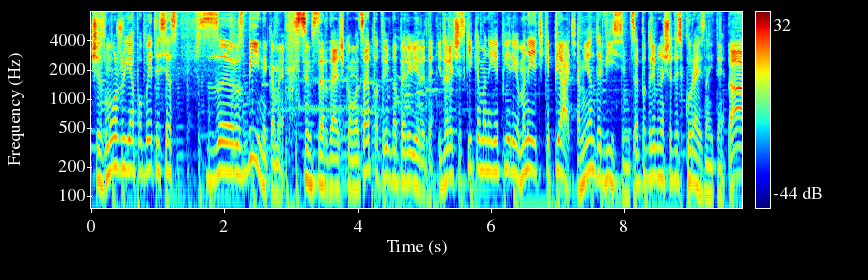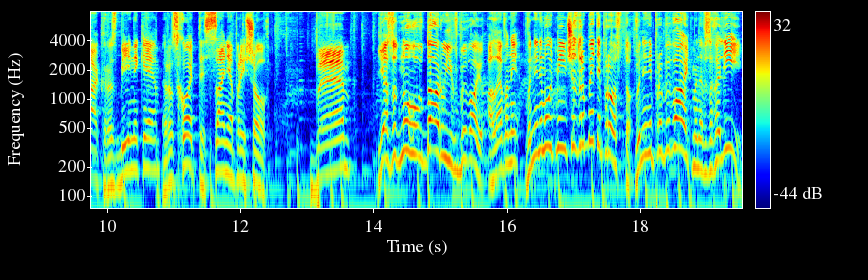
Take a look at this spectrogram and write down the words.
чи зможу я побитися з, з розбійниками з цим сердечком? Оце потрібно перевірити. І до речі, скільки в мене є пір'я? У мене є тільки 5, а мені треба 8. Це потрібно ще десь курей знайти. Так, розбійники, розходьтесь, Саня прийшов. Бем! Я з одного вдару їх вбиваю, але вони вони не можуть мені нічого зробити просто. Вони не пробивають мене взагалі.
